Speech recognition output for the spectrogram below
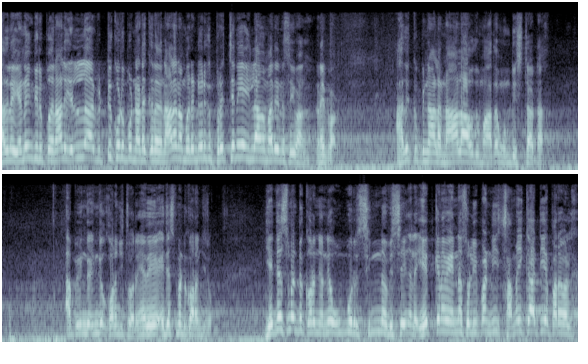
அதில் இணைந்திருப்பதனால எல்லா விட்டு கொடுப்பு நடக்கிறதுனால நம்ம ரெண்டு பேருக்கு பிரச்சனையே இல்லாத மாதிரி என்ன செய்வாங்க? நினைப்பாங்க. அதுக்கு பின்னால் நாலாவது மாதம் உண்டு ஸ்டார்ட் ஆகும். அப்போ இங்கே இங்கே குறைஞ்சிட்டு வரும். அது அட்ஜஸ்ட்மெண்ட் குறைஞ்சிடும் அட்ஜஸ்ட்மெண்ட் குறைஞ்சோடனே ஒவ்வொரு சின்ன விஷயங்களை ஏற்கனவே என்ன சொல்லியிருப்பான்? நீ சமைக்காட்டியே பரவாயில்ல.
